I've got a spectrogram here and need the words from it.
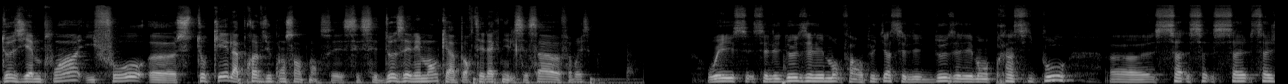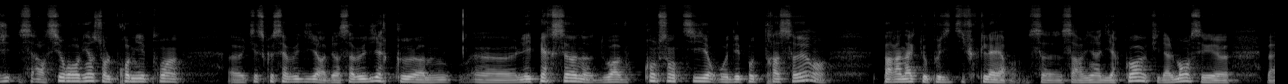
deuxième point, il faut euh, stocker la preuve du consentement. C'est ces deux éléments qu'a apporté la CNIL, c'est ça, euh, Fabrice? Oui, c'est les deux éléments, enfin en tout cas, c'est les deux éléments principaux. Euh, alors si on revient sur le premier point, qu'est-ce que ça veut dire? Eh bien, Ça veut dire que les personnes doivent consentir au dépôt de traceurs par un acte positif clair. Ça, revient à dire quoi Finalement, c'est, bah,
